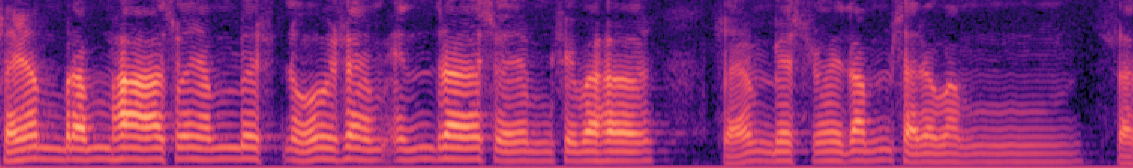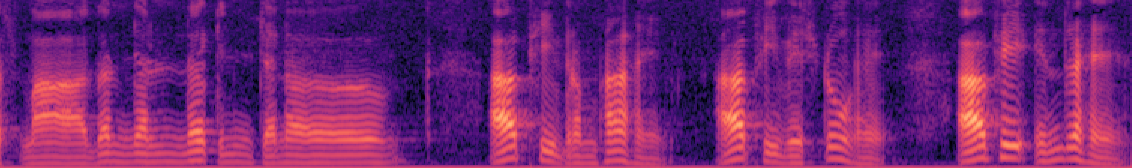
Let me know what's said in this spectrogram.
स्वयं ब्रह्मा, स्वयं विष्णु, स्वयं इंद्र, स्वयं शिव, स्वयं विष्णुदम सर्व स्वस्मादन्य किंचन आप ही ब्रह्मा हैं, आप ही विष्णु हैं, आप ही इंद्र हैं,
